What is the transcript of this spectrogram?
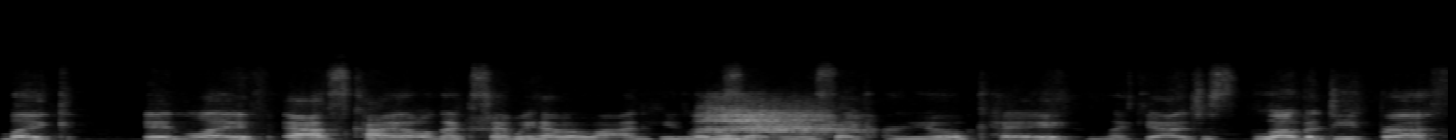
like in life. Ask Kyle next time we have him on. He looks at me. He's like, "Are you okay?" I'm like, "Yeah, I just love a deep breath."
